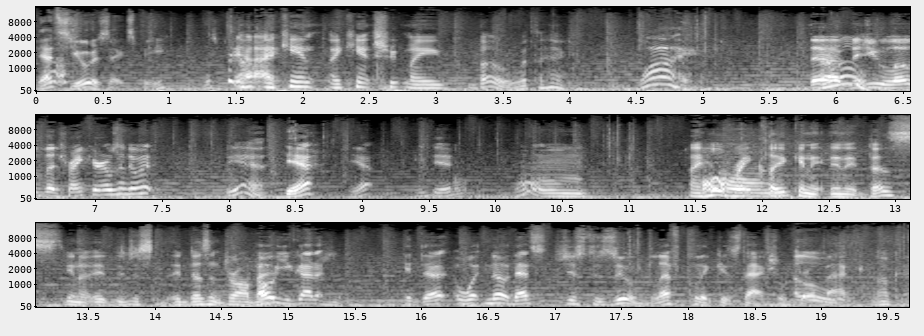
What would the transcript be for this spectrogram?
That's oh. yours, XP. That's pretty high. I can't. I can't shoot my bow. What the heck? Why? The, oh. Did you load the trank arrows into it? Yeah. Yeah. Yeah. He did. Um, I hold right click and it, and it does, you know, it, it just it doesn't draw back. Oh, you got it. It does. What? No, that's just a zoom. Left click is the actual drawback. Oh, okay.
